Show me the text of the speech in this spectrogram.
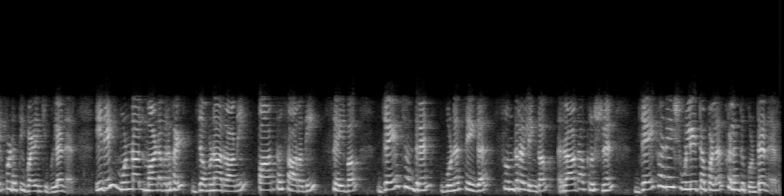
ஏற்படுத்தி வழங்கியுள்ளனர். இதில் முன்னாள் மாணவர்கள் ஜமுனா ராணி பார்த்தசாரதி செல்வம் ஜெயச்சந்திரன் குணசேகர் சுந்தரலிங்கம் ராதாகிருஷ்ணன் ஜெயகணேஷ் உள்ளிட்ட பலர் கலந்து கொண்டனர்.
